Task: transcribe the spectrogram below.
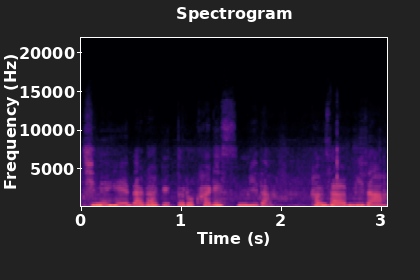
진행해 나가도록 하겠습니다. 감사합니다.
